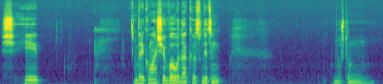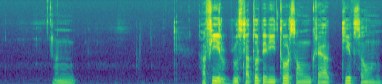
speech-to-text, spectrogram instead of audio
și vă recomand și vouă dacă sunteți în nu știu, în, în a fi ilustrator pe viitor sau un creativ sau un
